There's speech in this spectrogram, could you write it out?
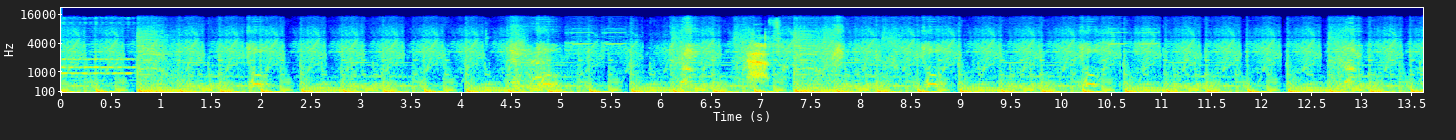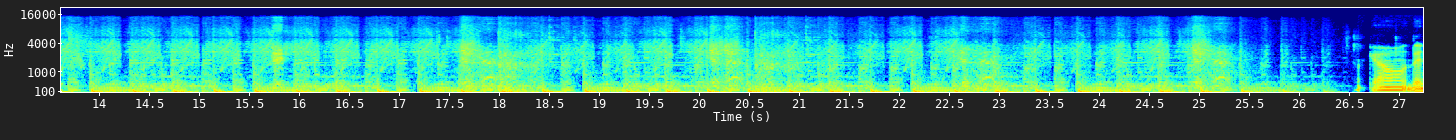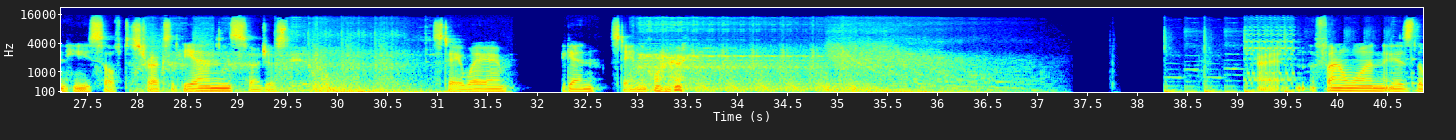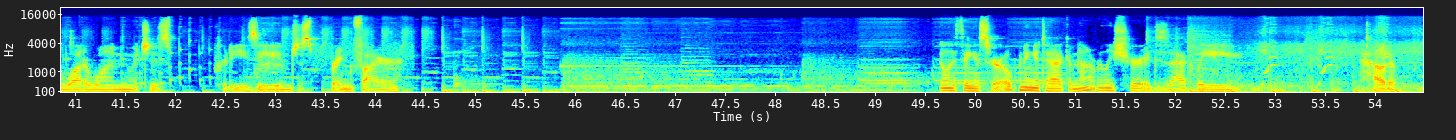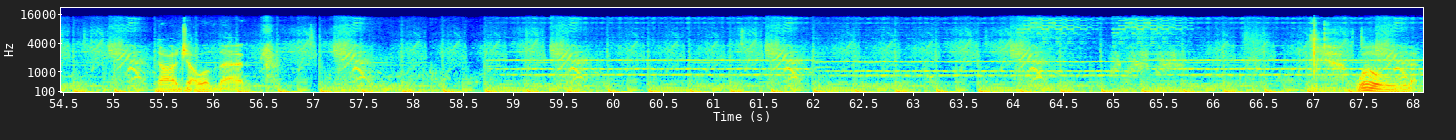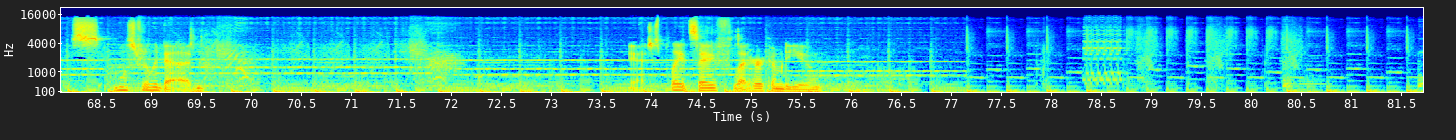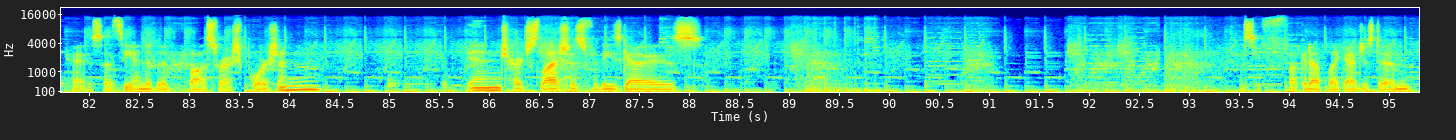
self-destructs at the end, so just stay away. Again, stay in the corner. Alright, the final one is the water one, which is pretty easy and just bring fire. The only thing is her opening attack, I'm not really sure exactly how to dodge all of that. Almost really bad. Yeah, just play it safe, let her come to you. Okay, so that's the end of the boss rush portion. Again, charge slashes for these guys. Unless you fuck it up like I just did.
